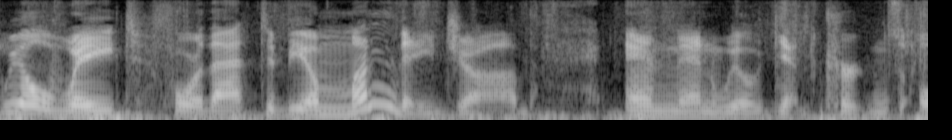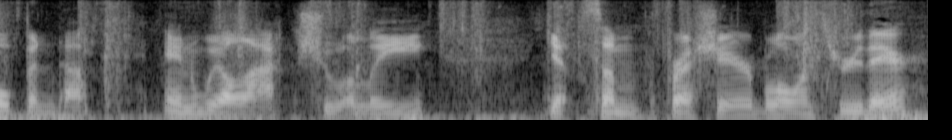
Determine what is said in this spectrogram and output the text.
We'll wait for that to be a Monday job. And then we'll get curtains opened up and we'll actually get some fresh air blowing through there.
